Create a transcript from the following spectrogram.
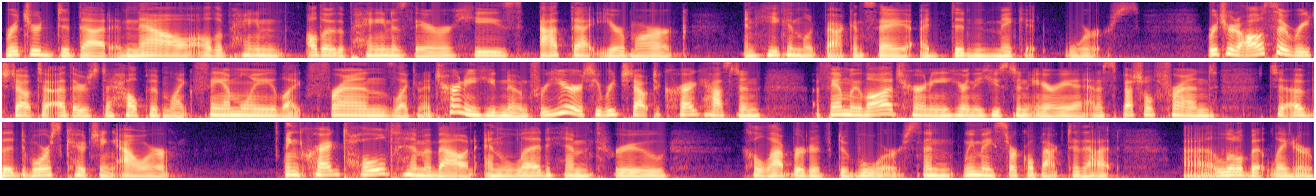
Richard did that, and now all the pain, although the pain is there, he's at that year mark, and he can look back and say, "I didn't make it worse." Richard also reached out to others to help him, like family, like friends, like an attorney he'd known for years. He reached out to Craig Haston, a family law attorney here in the Houston area, and a special friend to, of the divorce coaching hour. And Craig told him about and led him through collaborative divorce. And we may circle back to that uh, a little bit later.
